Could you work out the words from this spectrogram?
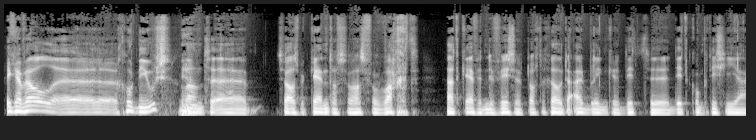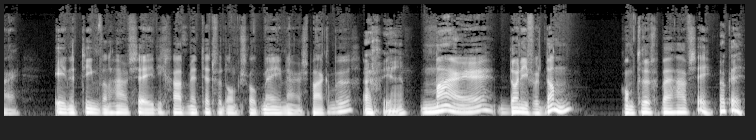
Ik heb wel eh, goed nieuws. Ja. Want zoals bekend of zoals verwacht... gaat Kevin de Visser toch de grote uitblinken dit, dit competitiejaar. in het team van HFC... die gaat met Ted Verdonkschot mee naar Spakenburg. Ach ja. Maar Donny Verdam komt terug bij HFC. Oké.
